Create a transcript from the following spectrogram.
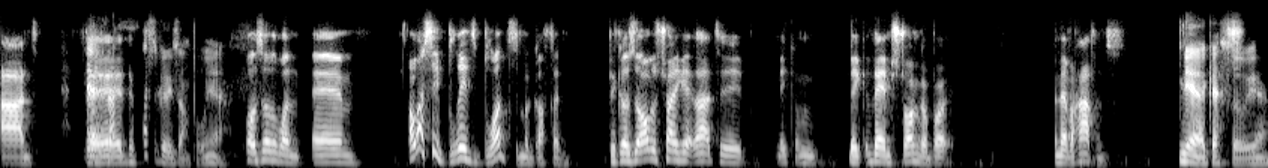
and yeah, uh, that's, the, that's a good example. Yeah. what was the other one? Um, I want to say Blade's Blood's a MacGuffin because they always try to get that to make them make them stronger, but it never happens. Yeah, I guess so. Yeah.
